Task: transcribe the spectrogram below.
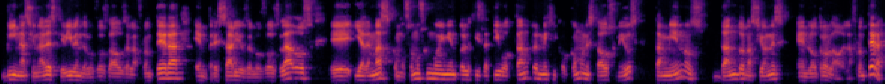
binacionales que viven de los dos lados de la frontera, empresarios de los dos lados, eh, y además, como somos un movimiento legislativo tanto en México como en Estados Unidos, también nos dan donaciones en el otro lado de la frontera.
